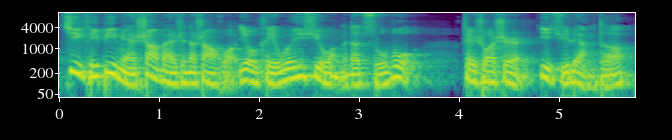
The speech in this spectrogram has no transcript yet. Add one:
既可以避免上半身的上火，又可以温煦我们的足部，可以说是一举两得。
